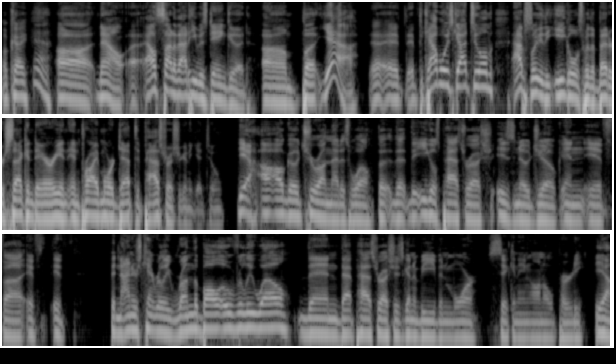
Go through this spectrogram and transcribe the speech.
Okay. Yeah. Uh, now, uh, outside of that, he was dang good. Um, but yeah, uh, if, if the Cowboys got to him, absolutely the Eagles with a better secondary and, and probably more depth at pass rush are going to get to him. Yeah, I'll, I'll go true on that as well. The, the the Eagles pass rush is no joke, and if uh, if if the Niners can't really run the ball overly well, then that pass rush is going to be even more sickening on old Purdy. Yeah,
